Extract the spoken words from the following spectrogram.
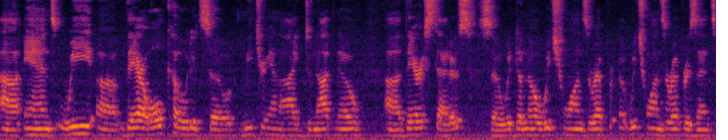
Uh, and we uh, they are all coded, so Dmitry and I do not know their status. So we don't know which ones rep- which ones represent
